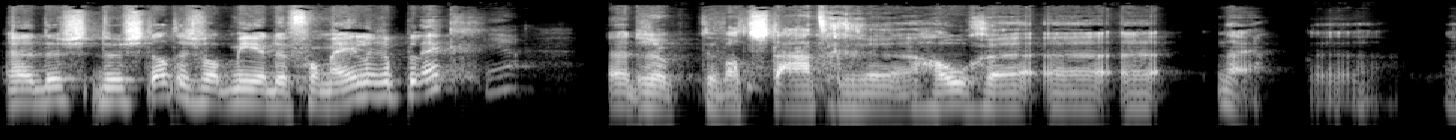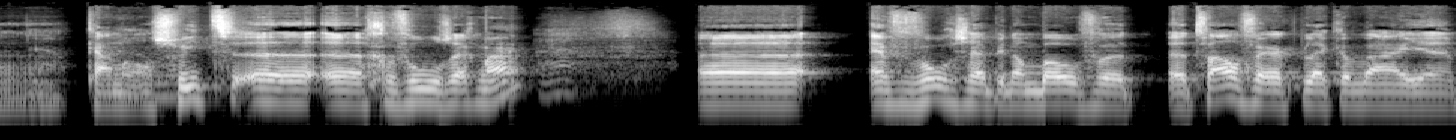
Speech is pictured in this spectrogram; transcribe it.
Uh, dus, dus dat is wat meer de formelere plek. Ja. Uh, dus ook de wat statigere, hoge, uh, nou ja, ja. kamer en suite gevoel, zeg maar. Ja. En vervolgens heb je dan boven twaalf werkplekken waar je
